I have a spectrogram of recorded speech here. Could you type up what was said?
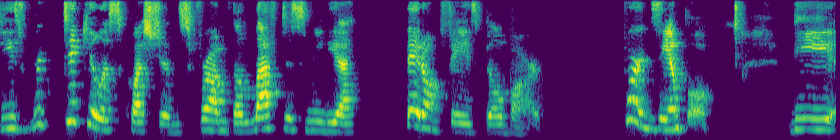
these ridiculous questions from the leftist media, they don't faze Bill Barr. For example, the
